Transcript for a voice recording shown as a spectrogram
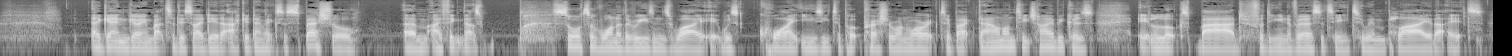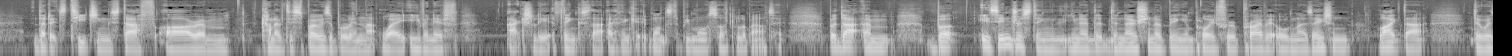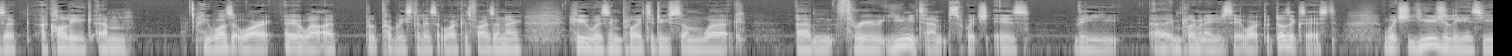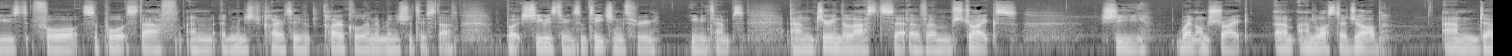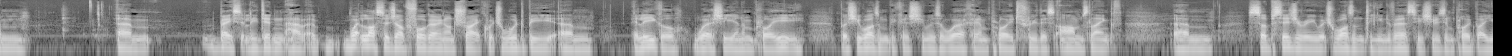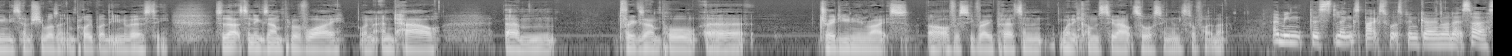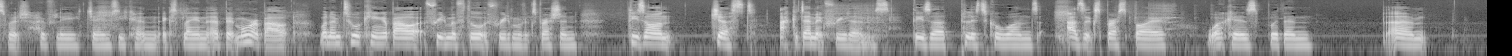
again, going back to this idea that academics are special, um, I think that's sort of one of the reasons why it was quite easy to put pressure on Warwick to back down on Teach High because it looks bad for the university to imply that it's that its teaching staff are um, kind of disposable in that way, even if actually it thinks that. I think it wants to be more subtle about it. But that, um, but it's interesting, you know, the, the notion of being employed for a private organisation like that. There was a, a colleague um, who was at Warwick. Uh, well, I probably still is at Warwick, as far as I know, who was employed to do some work um, through Unitemps, which is the uh, employment agency at work that does exist, which usually is used for support staff and administrative, clerical and administrative staff. But she was doing some teaching through Unitemps, and during the last set of um, strikes, she went on strike um, and lost her job, and um, um, basically didn't have a, lost her job for going on strike, which would be um, illegal were she an employee, but she wasn't because she was a worker employed through this arm's length um, subsidiary, which wasn't the university. She was employed by Unitemp. She wasn't employed by the university. So that's an example of why and, and how, um, for example, uh, trade union rights are obviously very pertinent when it comes to outsourcing and stuff like that. I mean, this links back to what's been going on at SOAS, which hopefully, James, you can explain a bit more about. When I'm talking about freedom of thought, freedom of expression, these aren't just academic freedoms, these are political ones as expressed by workers within um,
